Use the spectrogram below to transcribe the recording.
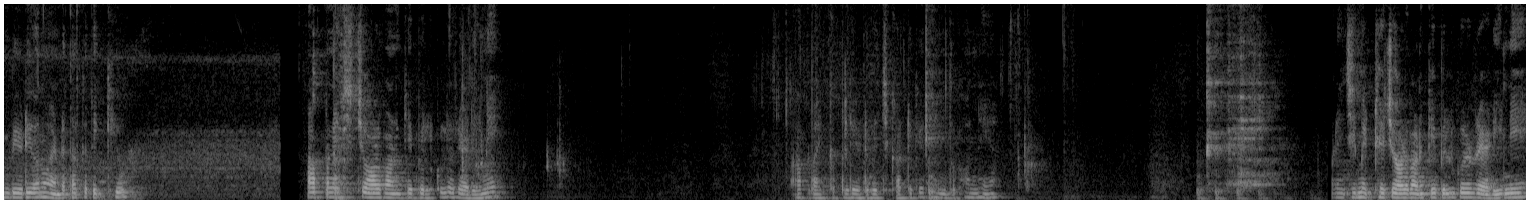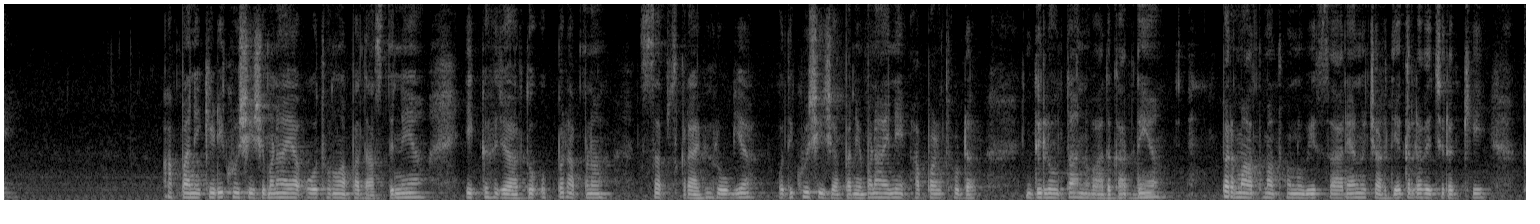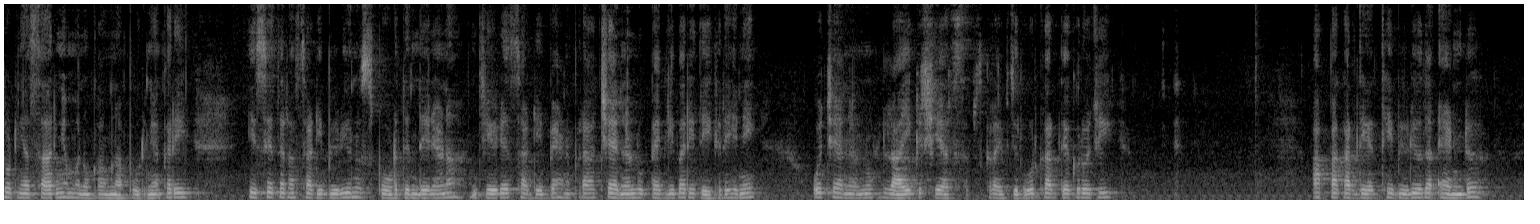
ਵੀਡੀਓ ਨੂੰ ਐਂਡ ਤੱਕ ਦੇਖਿਓ। ਆਪਣੇ ਚੌਲ ਬਣ ਕੇ ਬਿਲਕੁਲ ਰੈਡੀ ਨੇ। ਆਪਾਂ ਇੱਕ ਪਲੇਟ ਵਿੱਚ ਕੱਢ ਕੇ ਤੁਹਾਨੂੰ ਦਿਖਾਉਂਦੇ ਆ। ਆਪਣੇ ਜੀ ਮਿੱਠੇ ਚੌਲ ਬਣ ਕੇ ਬਿਲਕੁਲ ਰੈਡੀ ਨੇ। ਆਪਾਂ ਨੇ ਕਿਹੜੀ ਖੁਸ਼ੀ 'ਚ ਬਣਾਇਆ ਉਹ ਤੁਹਾਨੂੰ ਆਪਾਂ ਦੱਸ ਦਿੰਨੇ ਆ। 1000 ਤੋਂ ਉੱਪਰ ਆਪਣਾ ਸਬਸਕ੍ਰਾਈਬਰ ਹੋ ਗਿਆ, ਉਹਦੀ ਖੁਸ਼ੀ 'ਚ ਆਪਾਂ ਨੇ ਬਣਾਏ ਨੇ। ਆਪਾਂ ਤੁਹਾਡਾ ਦਿਲੋਂ ਧੰਨਵਾਦ ਕਰਦੇ ਆ। ਪਰਮਾਤਮਾ ਤੁਹਾਨੂੰ ਵੀ ਸਾਰਿਆਂ ਨੂੰ ਚੜ੍ਹਦੀ ਕਲਾ ਵਿੱਚ ਰੱਖੇ, ਤੁਹਾਡੀਆਂ ਸਾਰੀਆਂ ਮਨੋਕਾਮਨਾ ਪੂਰੀਆਂ ਕਰੇ। ਇਸੇ ਤਰ੍ਹਾਂ ਸਾਡੀ ਵੀਡੀਓ ਨੂੰ ਸਪੋਰਟ ਦਿੰਦੇ ਰਹਿਣਾ। ਜਿਹੜੇ ਸਾਡੇ ਭੈਣ ਭਰਾ ਚੈਨਲ ਨੂੰ ਪਹਿਲੀ ਵਾਰੀ ਦੇਖ ਰਹੇ ਨੇ, ਉਹ ਚੈਨਲ ਨੂੰ ਲਾਈਕ ਸ਼ੇਅਰ ਸਬਸਕ੍ਰਾਈਬ ਜ਼ਰੂਰ ਕਰ ਦਿਆ ਕਰੋ ਜੀ। ਆਪਾਂ ਕਰਦੇ ਹਾਂ ਇੱਥੇ ਵੀਡੀਓ ਦਾ ਐਂਡ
